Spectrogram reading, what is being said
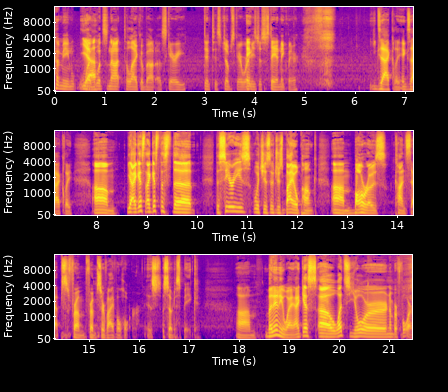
I mean, Yeah. what, what's not to like about a scary dentist jump scare where Ex- he's just standing there? Exactly, exactly. Um, yeah, I guess I guess this the the series, which is which is biopunk, um, borrows concepts from from survival horror, is so to speak. Um, but anyway, I guess uh, what's your number four?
